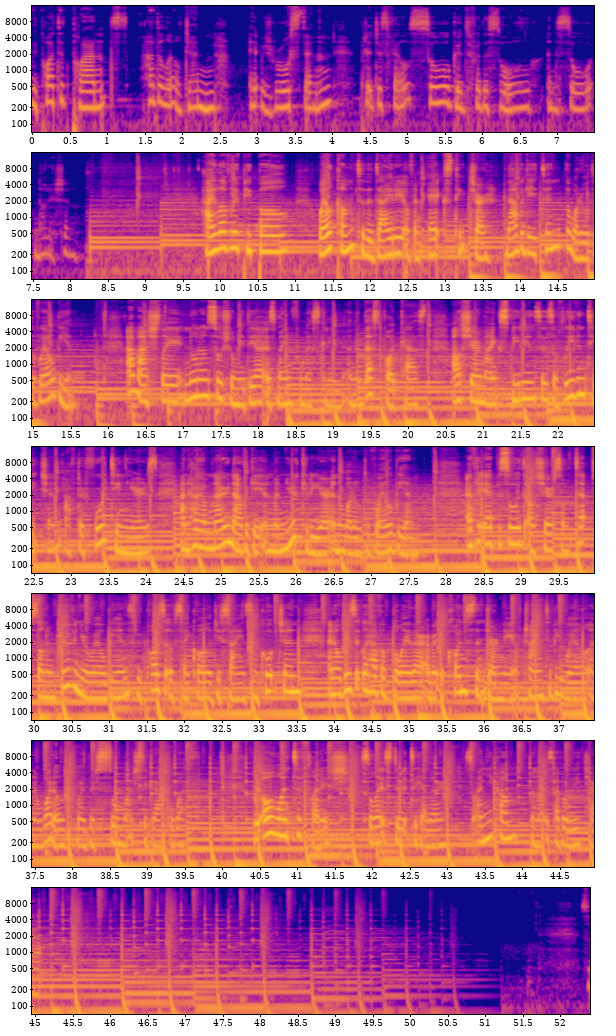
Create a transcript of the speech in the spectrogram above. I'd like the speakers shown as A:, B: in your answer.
A: We potted plants, had a little gin. It was roasting, but it just felt so good for the soul and so nourishing. Hi, lovely people. Welcome to the Diary of an Ex Teacher, navigating the world of well-being. I'm Ashley, known on social media as Mindful Miss Green, and in this podcast, I'll share my experiences of leaving teaching after 14 years and how I'm now navigating my new career in the world of well-being. Every episode, I'll share some tips on improving your well-being through positive psychology, science, and coaching, and I'll basically have a blather about the constant journey of trying to be well in a world where there's so much to grapple with. We all want to flourish, so let's do it together. So in you come, and let's have a wee chat.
